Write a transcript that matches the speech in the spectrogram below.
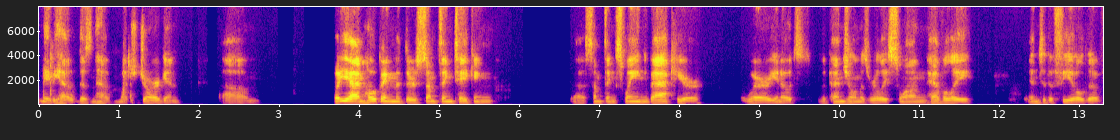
maybe have, doesn't have much jargon. Um, but yeah, I'm hoping that there's something taking, uh, something swinging back here, where you know it's the pendulum has really swung heavily into the field of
